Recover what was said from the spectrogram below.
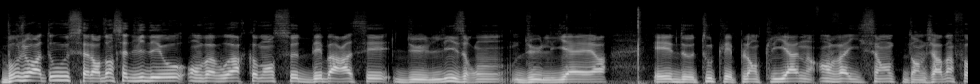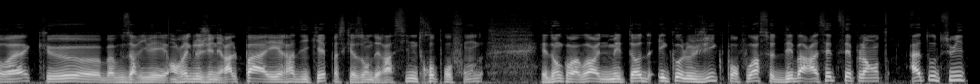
Bonjour à tous, alors dans cette vidéo on va voir comment se débarrasser du liseron, du lierre et de toutes les plantes lianes envahissantes dans le jardin forêt que euh, bah, vous arrivez en règle générale pas à éradiquer parce qu'elles ont des racines trop profondes. Et donc on va voir une méthode écologique pour pouvoir se débarrasser de ces plantes. A tout de suite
